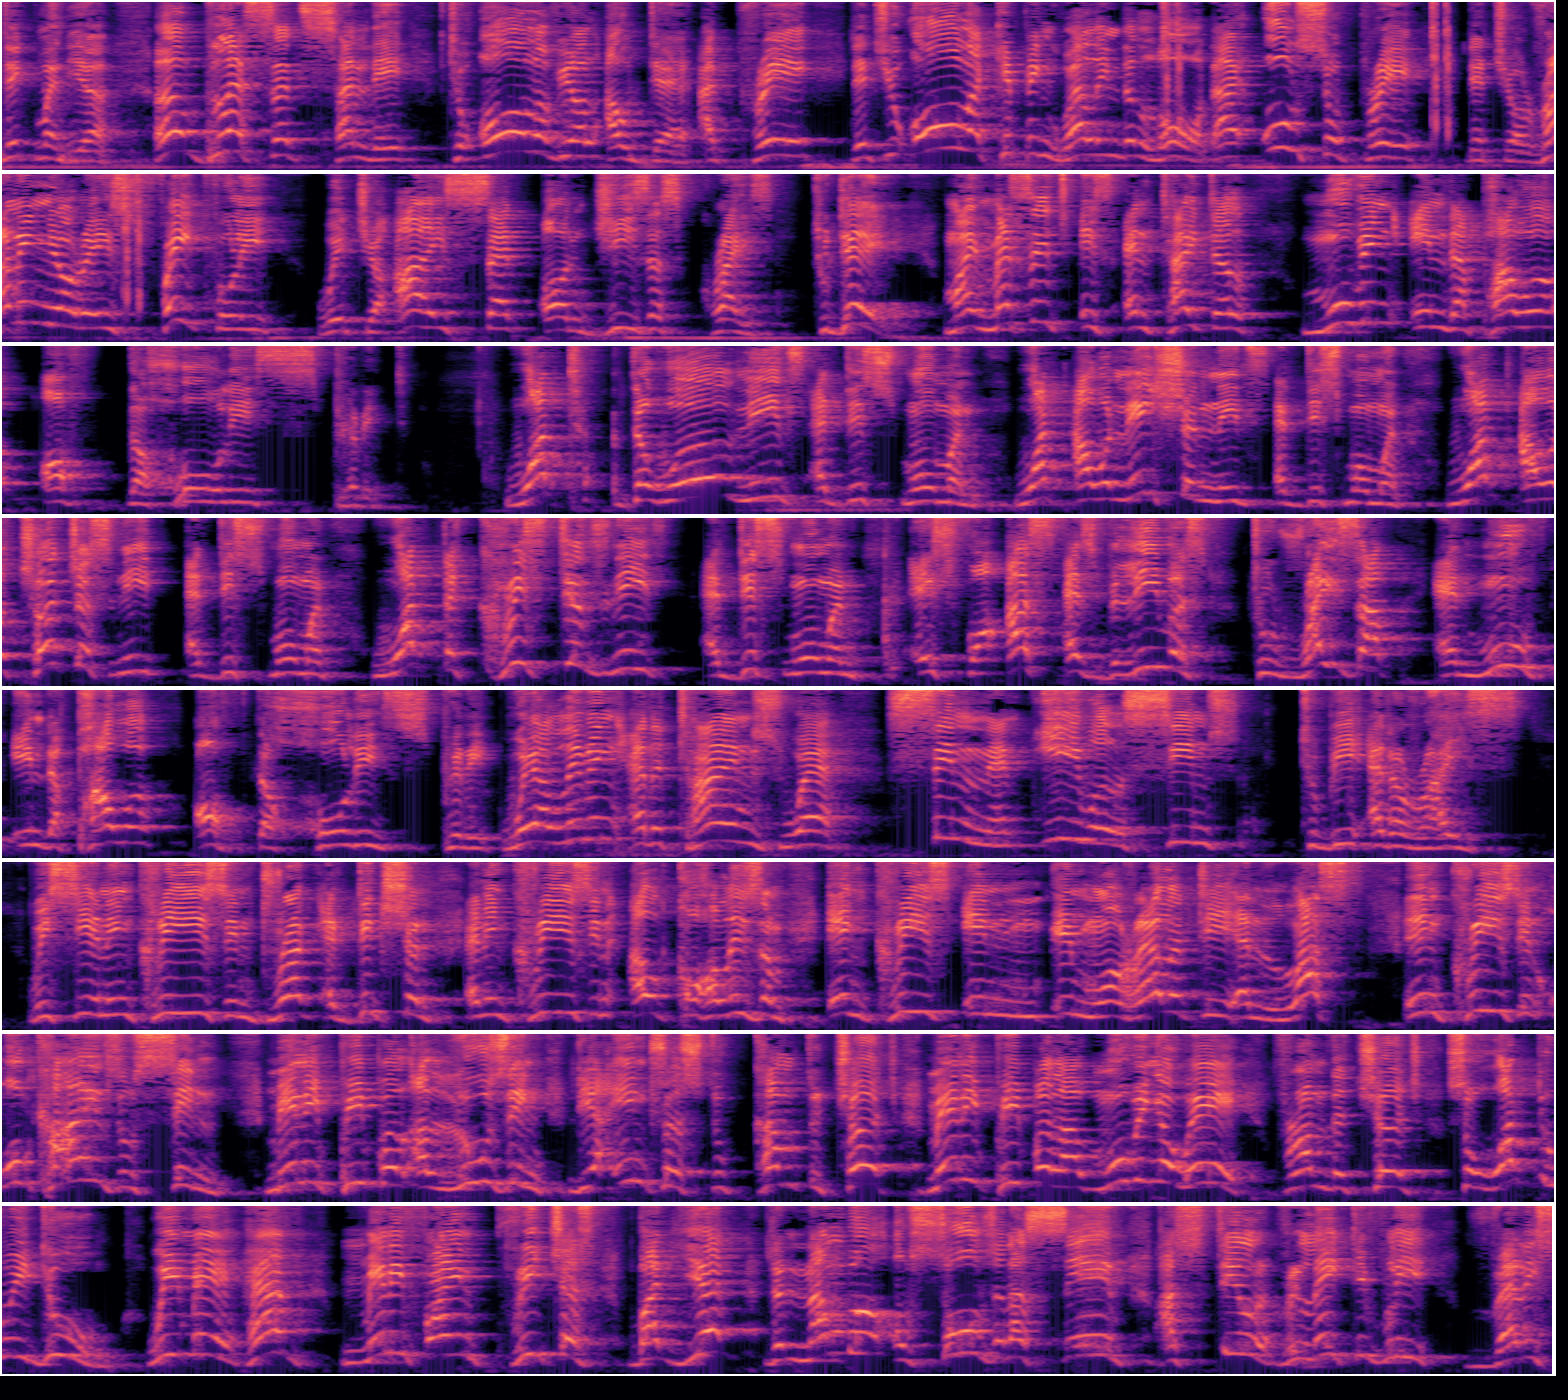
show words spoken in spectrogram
Dickman here. A blessed Sunday to all of you all out there. I pray that you all are keeping well in the Lord. I also pray that you're running your race faithfully with your eyes set on Jesus Christ. Today, my message is entitled Moving in the Power of the Holy Spirit what the world needs at this moment, what our nation needs at this moment, what our churches need at this moment, what the Christians need at this moment is for us as believers to rise up and move in the power of the Holy Spirit. We are living at a times where sin and evil seems to be at a rise. We see an increase in drug addiction, an increase in alcoholism, increase in immorality and lust, increase in all kinds of sin. Many people are losing their interest to come to church. Many people are moving away from the church. So what do we do? We may have many fine preachers, but yet the number of souls that are saved are still relatively very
